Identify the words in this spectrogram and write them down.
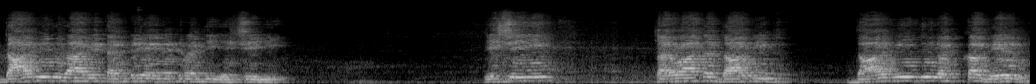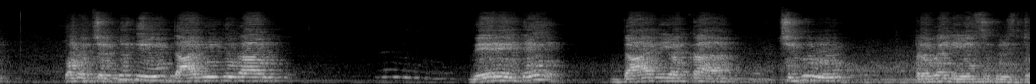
దావీదు గారి తండ్రి అయినటువంటి యెషయి యెషయి తర్వాత దావీదు. దావీదు యొక్క వేరు. ఒక చెట్టుకి దావీదు గారు వేరైతే దాని యొక్క చిగురు ప్రభుని యేసుక్రీస్తు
